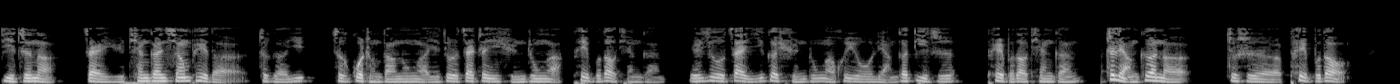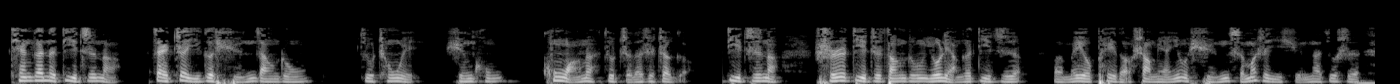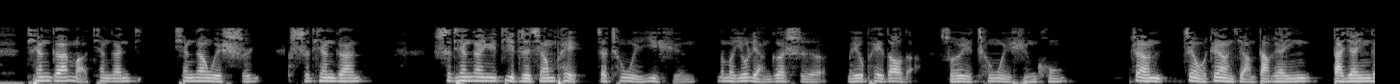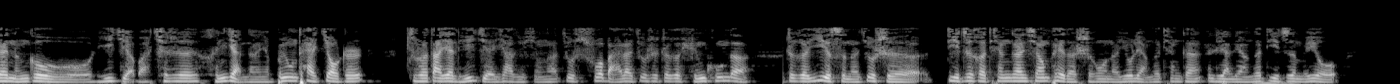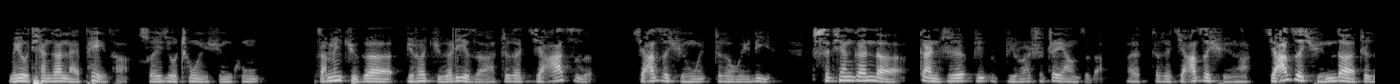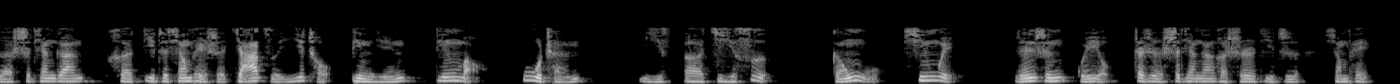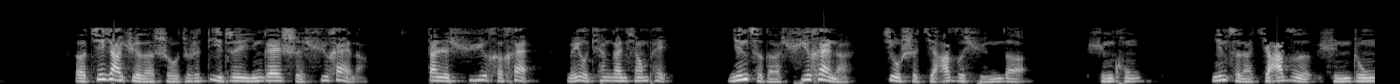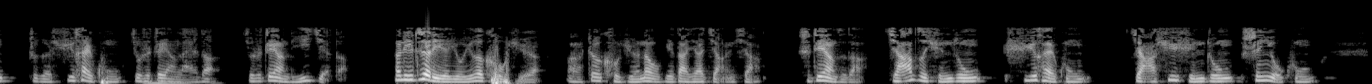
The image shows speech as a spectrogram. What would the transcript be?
地支呢，在与天干相配的这个一这个过程当中啊，也就是在这一旬中啊，配不到天干，也就在一个旬中啊，会有两个地支配不到天干。这两个呢，就是配不到天干的地支呢，在这一个旬当中就称为旬空，空亡呢，就指的是这个地支呢。十二地支当中有两个地支呃没有配到上面，因为旬什么是一旬呢？就是天干嘛，天干地天干为十十天干，十天干与地支相配，这称为一旬。那么有两个是没有配到的，所以称为旬空。这样这样我这样讲，大概应大家应该能够理解吧？其实很简单，也不用太较真儿，就说大家理解一下就行了。就是说白了，就是这个旬空的。这个意思呢，就是地支和天干相配的时候呢，有两个天干两两个地支没有没有天干来配它，所以就称为旬空。咱们举个，比如说举个例子啊，这个甲子甲子旬为这个为例，十天干的干支，比比如说是这样子的，呃，这个甲子旬啊，甲子旬的这个十天干和地支相配是甲子乙丑丙寅丁卯戊辰乙呃己巳庚午辛未。人生癸酉，这是十天干和十二地支相配。呃，接下去的时候就是地支应该是戌亥呢，但是戌和亥没有天干相配，因此的戌亥呢就是甲子旬的旬空，因此呢甲子旬中这个戌亥空就是这样来的，就是这样理解的。那你这里有一个口诀啊，这个口诀呢我给大家讲一下，是这样子的：甲子旬中戌亥空。甲戌旬中申有空，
